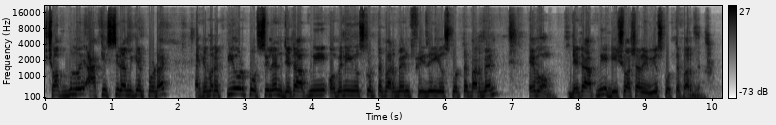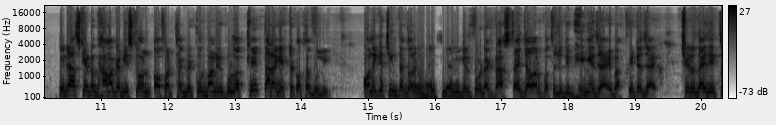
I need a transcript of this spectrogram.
সবগুলোই আকিস সিরামিকের প্রোডাক্ট একেবারে পিওর পোর্সিলেন যেটা আপনি ওভেনে ইউজ করতে পারবেন ফ্রিজে ইউজ করতে পারবেন, এবং যেটা আপনি ডিশ ওয়াশারে ইউজ করতে পারবেন। এটা আজকে একটা ধামাকা ডিসকাউন্ট অফার থাকবে কোরবানি উপলক্ষে। তার আগে একটা কথা বলি। অনেকে চিন্তা করেন, ভাই সিরামিকের প্রোডাক্ট রাস্তায় যাওয়ার পথে যদি ভেঙে যায় বা ফেটে যায়, সেটা দায় দায়িত্ব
